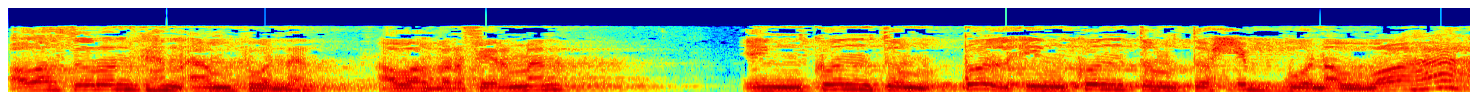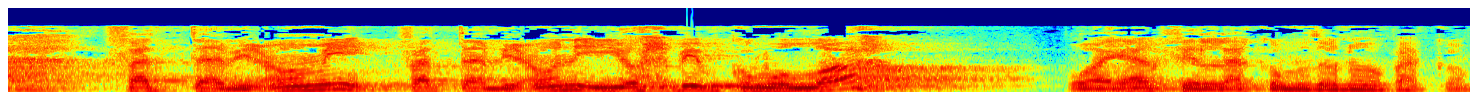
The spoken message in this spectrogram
Allah turunkan ampunan. Allah berfirman, In kuntum qul in kuntum tuhibbunallaha fattabi'uni fattabi'uni yuhibbukumullah wa yaghfir lakum dzunubakum.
